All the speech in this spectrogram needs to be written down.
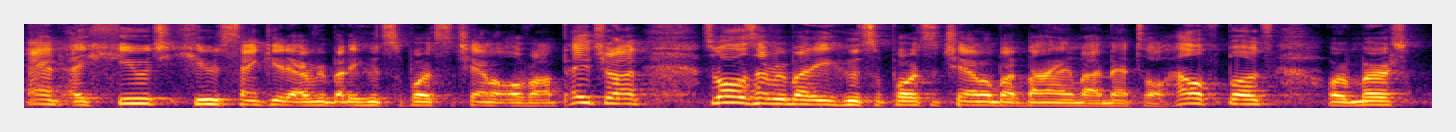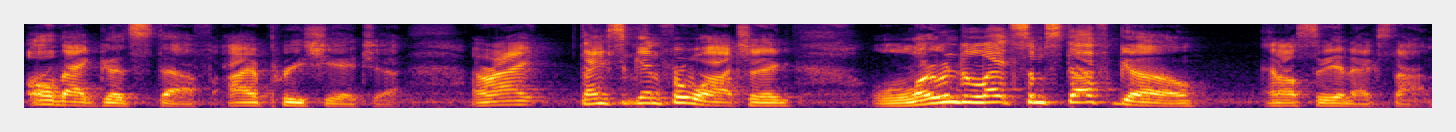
And a huge, huge thank you to everybody who supports the channel over on Patreon, as well as everybody who supports the channel by buying my mental health books or merch, all that good stuff. I appreciate you. All right, thanks again for watching. Learn to let some stuff go, and I'll see you next time.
